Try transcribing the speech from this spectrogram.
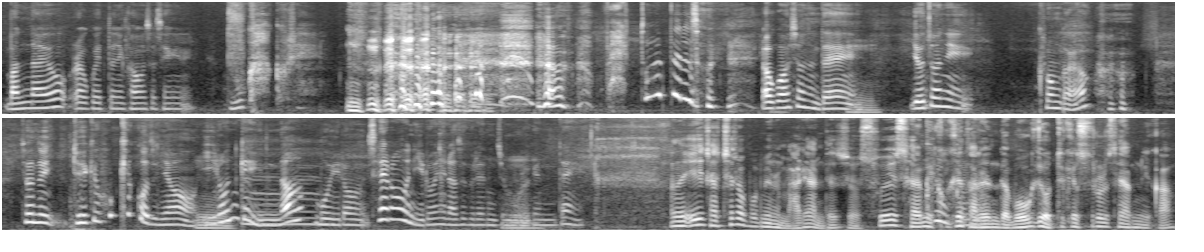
맞나요? 라고 했더니 강원 선생님이 누가 그래? 말도 안 되는 소리라고 하셨는데 음. 여전히 그런가요? 저는 되게 혹했거든요. 음. 이런 게 있나? 음. 뭐 이런 새로운 이론이라서 그랬는지 음. 모르겠는데 아니, 이 자체로 보면 말이 안 되죠. 수의 세함이 그렇게 그러니까요. 다른데 목이 어떻게 수를 세합니까?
